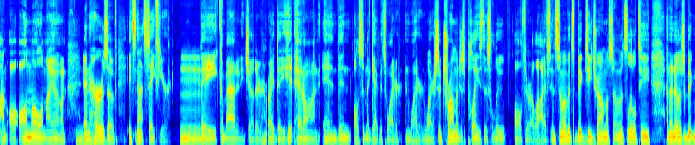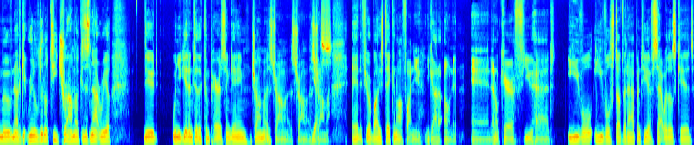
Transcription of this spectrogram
I'm all, I'm all on my own, and hers of it's not safe here Mm. they combated each other, right? They hit head on, and then all of a sudden the gap gets wider and wider and wider. So trauma just plays this loop all through our lives. And some of it's big T trauma, some of it's little t. And I know there's a big move now to get rid of little t trauma because it's not real. Dude, when you get into the comparison game, trauma is trauma is trauma is Yes. trauma. And if your body's taking off on you, you got to own it. And I don't care if you had evil, evil stuff that happened to you, I've sat with those kids,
